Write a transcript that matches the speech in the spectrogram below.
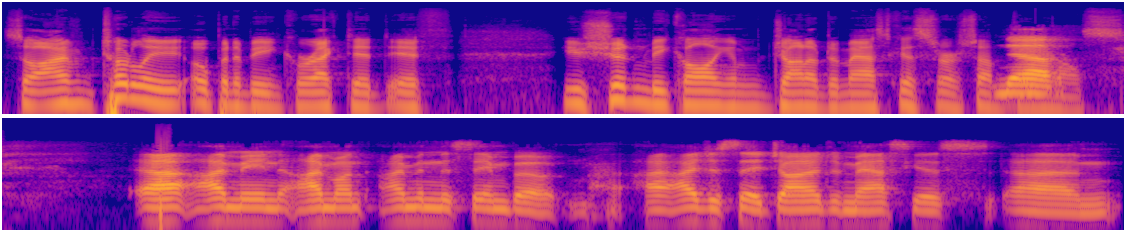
So I'm totally open to being corrected if you shouldn't be calling him John of Damascus or something no. else. Uh, I mean, I'm on. I'm in the same boat. I, I just say John of Damascus. Um,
